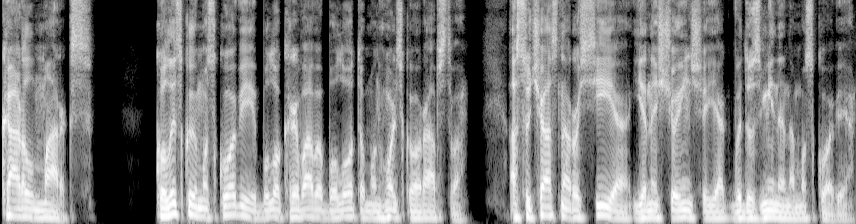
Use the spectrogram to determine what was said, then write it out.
Карл Маркс. Колискою Московії було криваве болото монгольського рабства, а сучасна Росія є не що інше, як видозмінена Московія.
